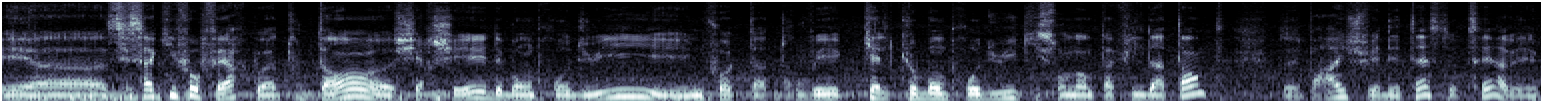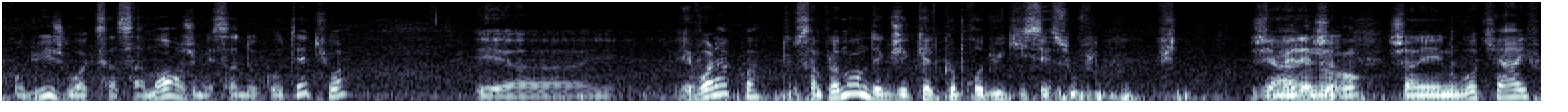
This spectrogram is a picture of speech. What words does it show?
Et euh, c'est ça qu'il faut faire, quoi, tout le temps, euh, chercher des bons produits. Et une fois que tu as trouvé quelques bons produits qui sont dans ta file d'attente, c'est pareil, je fais des tests, tu sais, avec les produits, je vois que ça, ça mord, je mets ça de côté, tu vois. Et, euh, et voilà, quoi, tout simplement. Dès que j'ai quelques produits qui s'essoufflent, J'en ai, ai, nouveaux qui arrivent.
